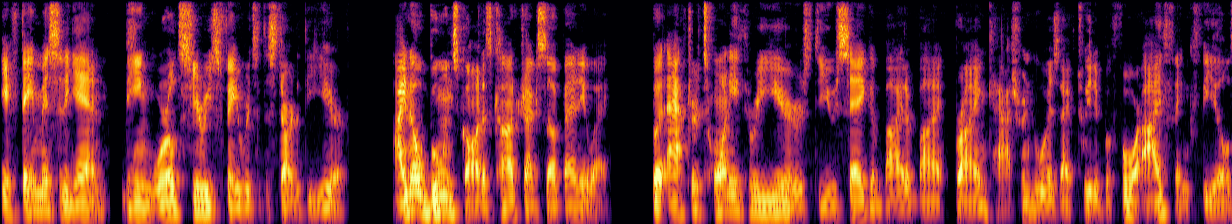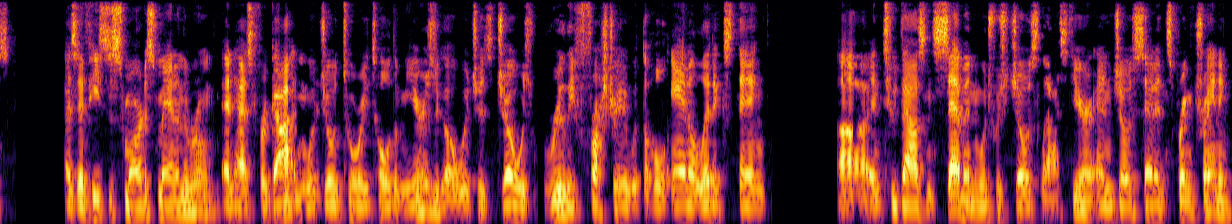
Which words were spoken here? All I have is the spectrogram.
If they miss it again, being World Series favorites at the start of the year, I know Boone's gone, his contract's up anyway. But after 23 years, do you say goodbye to Brian Cashman, who, as I've tweeted before, I think feels as if he's the smartest man in the room and has forgotten what Joe Torre told him years ago, which is Joe was really frustrated with the whole analytics thing uh, in 2007, which was Joe's last year. And Joe said in spring training,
